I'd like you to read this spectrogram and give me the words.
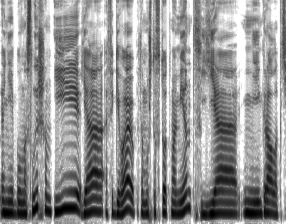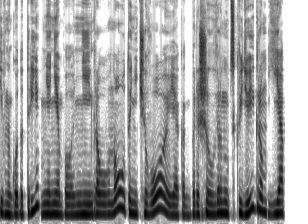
о ней был наслышан, и я офигеваю, потому что в тот момент я не играл активно года три, у меня не было ни игрового ноута, ничего, я как бы решил вернуться к видеоиграм, я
